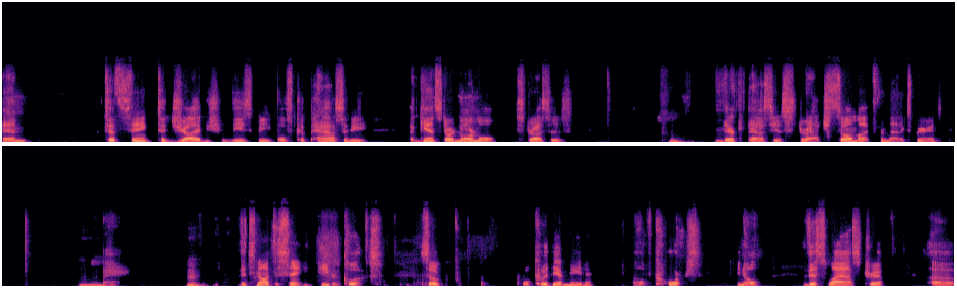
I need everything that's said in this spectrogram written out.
And to think, to judge these people's capacity against our normal stresses, hmm. their capacity is stretched so much from that experience Mm. Hmm. It's not the same, even close. So, well, could they have made it? Oh, of course. You know, this last trip, uh,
